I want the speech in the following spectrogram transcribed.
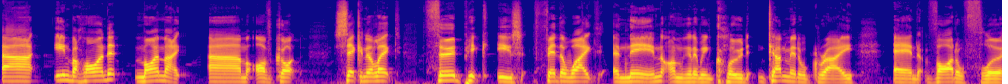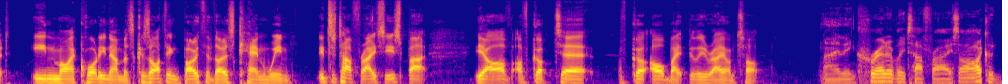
Uh, in behind it, my mate. Um, I've got second elect. Third pick is featherweight, and then I'm going to include Gunmetal Grey and Vital Flirt in my quaddy numbers because I think both of those can win. It's a tough race, this, but yeah, I've, I've got uh, I've got old mate Billy Ray on top. An incredibly tough race. I could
